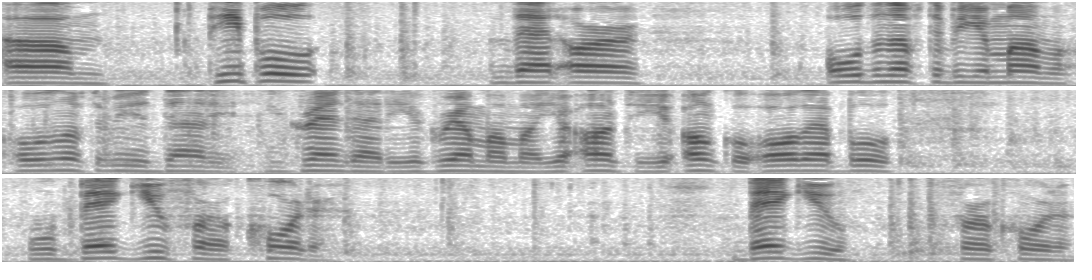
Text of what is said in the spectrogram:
Um, people that are old enough to be your mama, old enough to be your daddy, your granddaddy, your grandmama, your auntie, your uncle, all that bull will beg you for a quarter. Beg you for a quarter.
